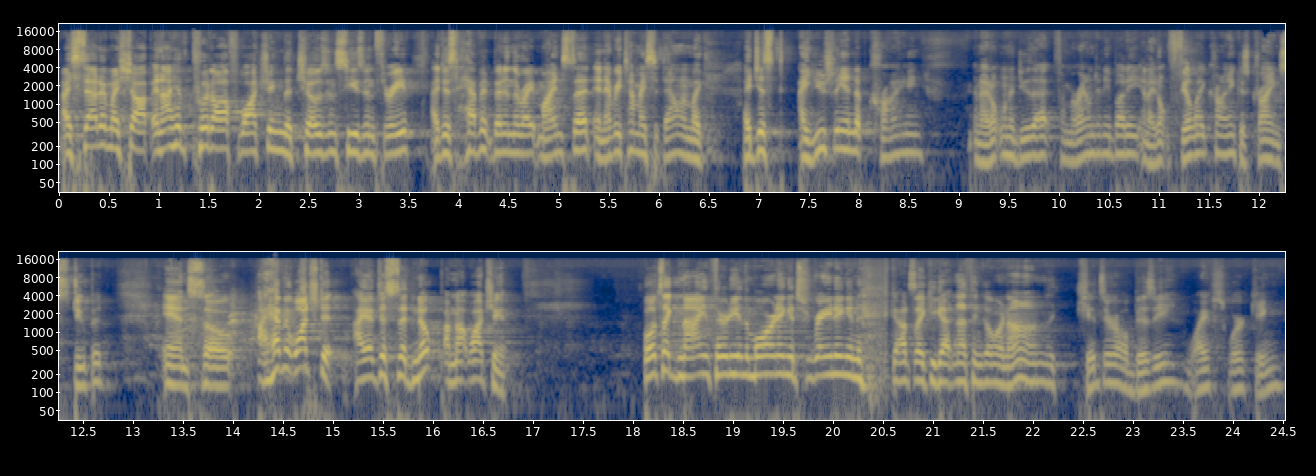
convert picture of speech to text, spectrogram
I sat in my shop, and I have put off watching The Chosen season three. I just haven't been in the right mindset. And every time I sit down, I'm like, I just, I usually end up crying. And I don't want to do that if I'm around anybody. And I don't feel like crying because crying's stupid. And so I haven't watched it. I have just said, nope, I'm not watching it. Well, it's like 9:30 in the morning, it's raining and God's like you got nothing going on. The kids are all busy, wife's working.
